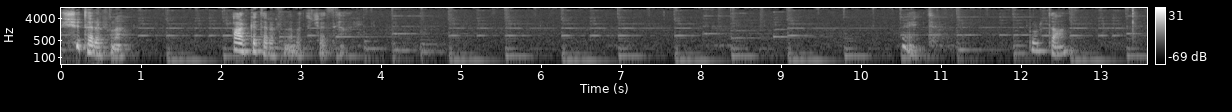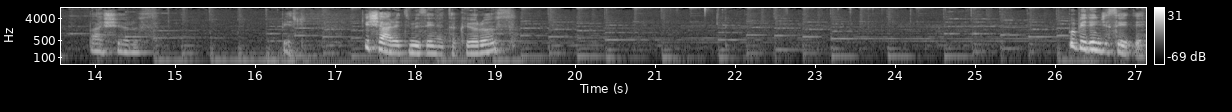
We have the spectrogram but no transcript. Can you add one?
Şu tarafına. Arka tarafına batacağız yani. Evet. Buradan başlıyoruz. Bir. İşaretimizi yine takıyoruz. Bu birincisiydi.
